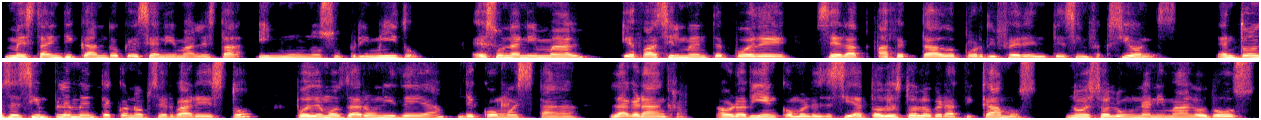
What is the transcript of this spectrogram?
Me está indicando que ese animal está inmunosuprimido. Es un animal que fácilmente puede ser afectado por diferentes infecciones. Entonces, simplemente con observar esto, podemos dar una idea de cómo está la granja. Ahora bien, como les decía, todo esto lo graficamos. No es solo un animal o dos.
